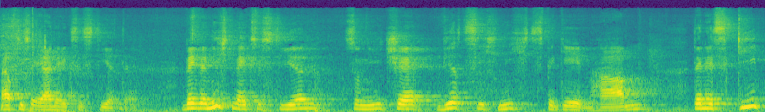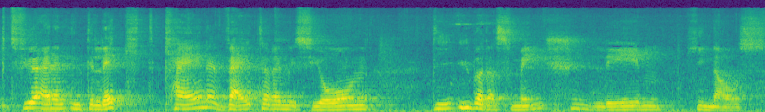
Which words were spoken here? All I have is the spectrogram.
auf dieser Erde existierte. Wenn wir nicht mehr existieren, so Nietzsche, wird sich nichts begeben haben, denn es gibt für einen Intellekt keine weitere Mission, die über das Menschenleben hinaus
